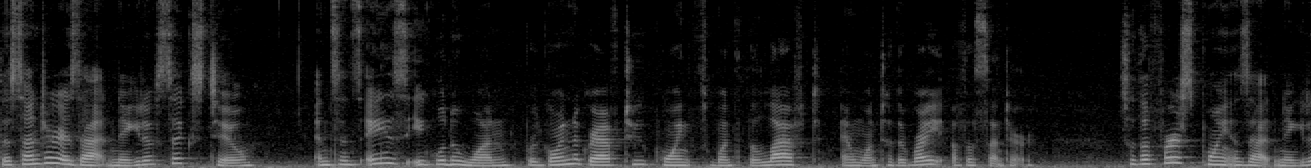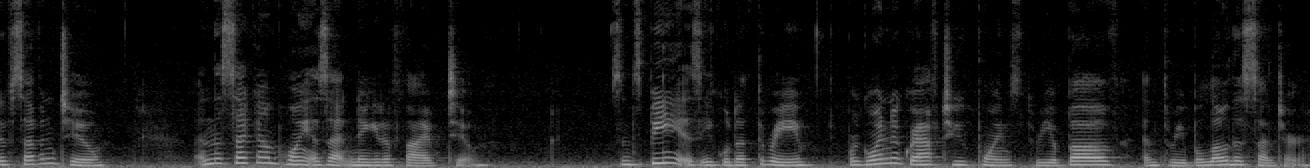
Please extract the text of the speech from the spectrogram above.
The center is at negative 6, 2, and since a is equal to 1, we're going to graph two points, one to the left and one to the right of the center. So the first point is at negative 7, 2, and the second point is at negative 5, 2. Since b is equal to 3, we're going to graph two points, 3 above and 3 below the center.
